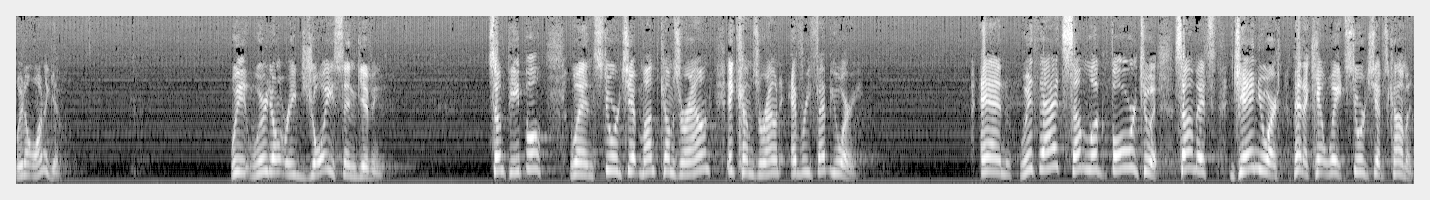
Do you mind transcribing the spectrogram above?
we don't want to give. We, we don't rejoice in giving. Some people, when stewardship month comes around, it comes around every February. And with that, some look forward to it. Some it's January. Man, I can't wait. Stewardship's coming.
